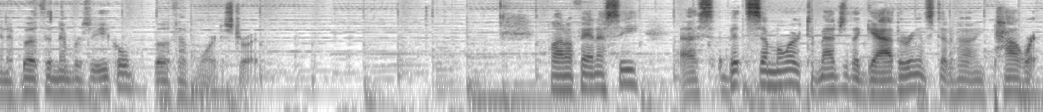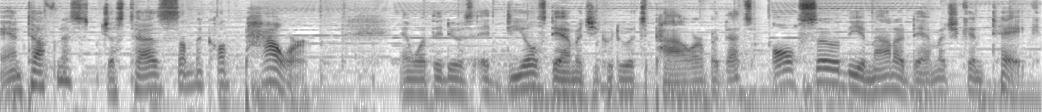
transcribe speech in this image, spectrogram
And if both the numbers are equal, both of them were destroyed. Final Fantasy, uh, a bit similar to Magic the Gathering, instead of having power and toughness, just has something called power. And what they do is it deals damage equal to its power, but that's also the amount of damage can take.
